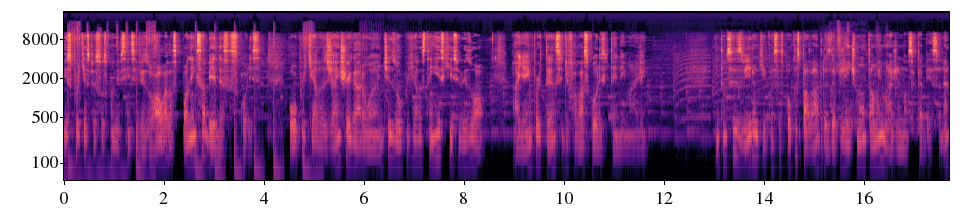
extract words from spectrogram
Isso porque as pessoas com deficiência visual, elas podem saber dessas cores, ou porque elas já enxergaram antes, ou porque elas têm resquício visual. Aí a importância de falar as cores que tem na imagem. Então vocês viram que com essas poucas palavras deu pra gente montar uma imagem na nossa cabeça, né?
